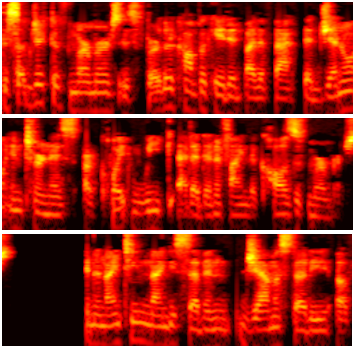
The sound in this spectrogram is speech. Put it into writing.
The subject of murmurs is further complicated by the fact that general internists are quite weak at identifying the cause of murmurs. In a 1997 JAMA study of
